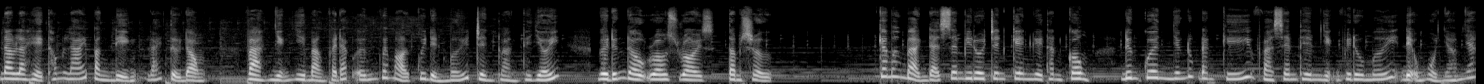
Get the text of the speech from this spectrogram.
nào là hệ thống lái bằng điện, lái tự động và những gì bạn phải đáp ứng với mọi quy định mới trên toàn thế giới. Người đứng đầu Rolls-Royce tâm sự. Cảm ơn bạn đã xem video trên kênh Người Thành Công. Đừng quên nhấn nút đăng ký và xem thêm những video mới để ủng hộ nhóm nhé!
